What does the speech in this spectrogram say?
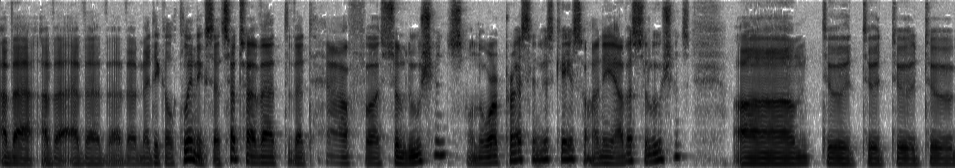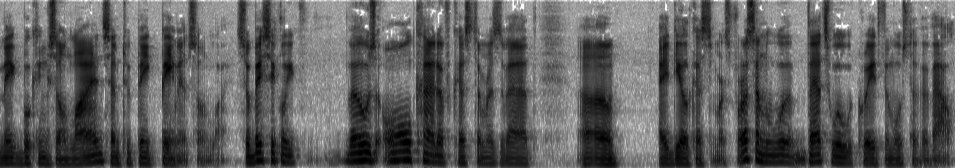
other, other, other, other medical clinics, etc., that that have uh, solutions on WordPress in this case, or any other solutions, um, to to to to make bookings online and to make payments online. So basically, those all kind of customers that uh, ideal customers for us, and that's where we create the most of the value.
